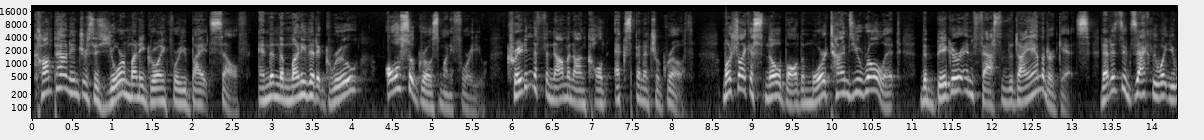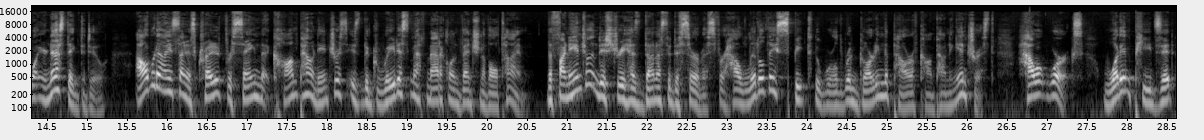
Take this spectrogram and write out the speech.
Compound interest is your money growing for you by itself, and then the money that it grew also grows money for you, creating the phenomenon called exponential growth. Much like a snowball, the more times you roll it, the bigger and faster the diameter gets. That is exactly what you want your nest egg to do. Albert Einstein is credited for saying that compound interest is the greatest mathematical invention of all time. The financial industry has done us a disservice for how little they speak to the world regarding the power of compounding interest, how it works, what impedes it,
